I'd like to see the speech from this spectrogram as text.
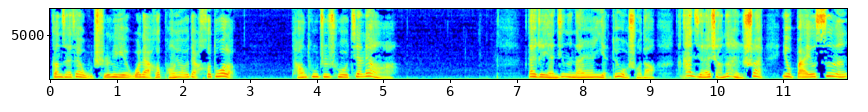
刚才在舞池里，我俩和朋友有点喝多了，唐突之处见谅啊。戴着眼镜的男人也对我说道：“他看起来长得很帅，又白又斯文，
